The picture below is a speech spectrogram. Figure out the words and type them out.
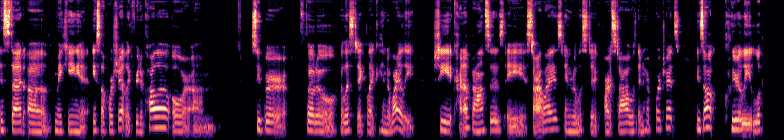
Instead of making it a self-portrait like Frida Kahlo or um, super photo realistic like Kehinde Wiley, she kind of balances a stylized and realistic art style within her portraits. These all clearly look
